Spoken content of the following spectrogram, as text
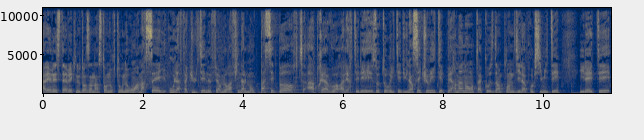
Allez, restez avec nous dans un instant. Nous retournerons à Marseille où la faculté ne fermera finalement pas ses portes. Après avoir alerté les autorités d'une insécurité permanente à cause d'un point de deal à proximité, il a été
